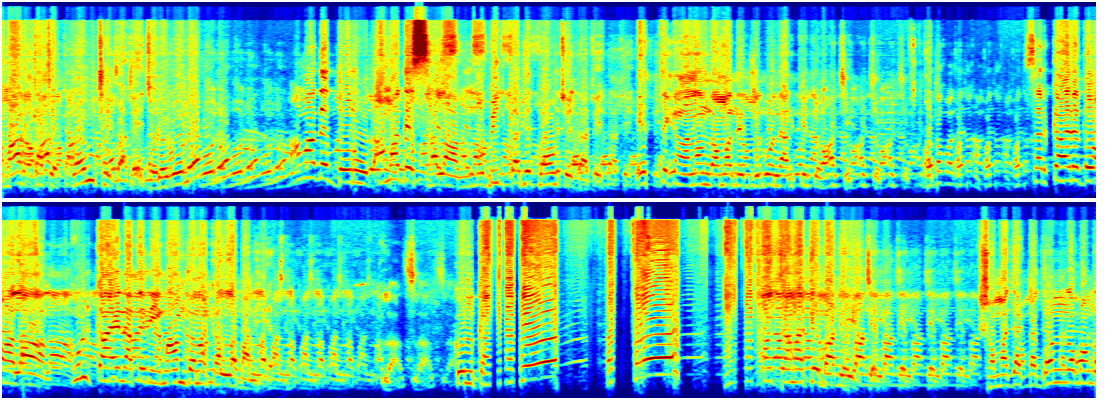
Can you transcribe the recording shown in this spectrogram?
আমার কাছে পৌঁছে যাবে। আমাদের দরুদ, আমাদের সালাম নবীর কাছে পৌঁছে যাবে। এর থেকে আনন্দ আমাদের জীবনে আর কিছু আছে। সরকারে তো আলাম কুল কায়নাতের ইমাম কুল সমাজে একটা গণ্যমান্য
